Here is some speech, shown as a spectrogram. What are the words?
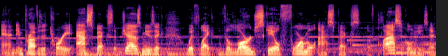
and improvisatory aspects of jazz music with like the large scale formal aspects of classical music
